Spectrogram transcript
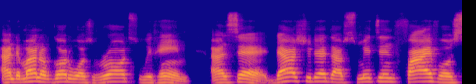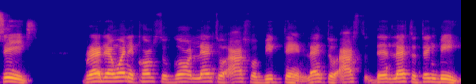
and the man of God was wroth with him and said, Thou shouldst have smitten five or six, Brethren, when it comes to God, learn to ask for big things. Learn to ask, then learn to think big.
